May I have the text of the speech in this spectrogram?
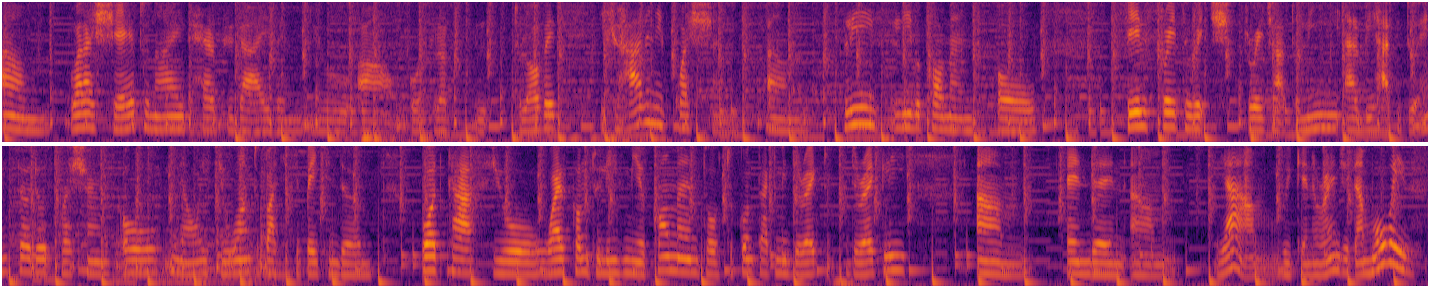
um, what i share tonight helped you guys and you are going to love, to love it. If you have any questions um, please leave a comment or feel free to reach to reach out to me. I'll be happy to answer those questions or you know if you want to participate in the podcast you're welcome to leave me a comment or to contact me direct directly. Um, and then um, yeah we can arrange it. I'm always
